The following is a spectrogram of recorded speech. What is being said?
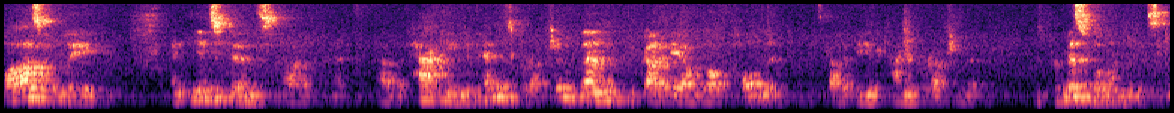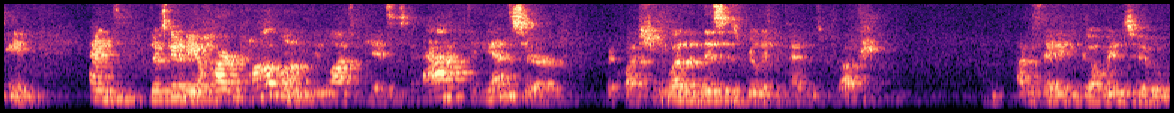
plausibly an instance of, of attacking dependence corruption, then you've got to be able to uphold it. It's got to be the kind of corruption that is permissible under the scheme. And there's going to be a hard problem in lots of cases to, act, to answer the question whether this is really dependence corruption obviously, I didn't go into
